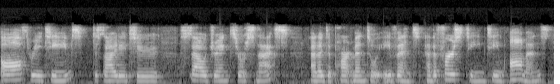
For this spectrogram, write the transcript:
all three teams decided to sell drinks or snacks at a departmental event. And the first team, Team Almonds,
